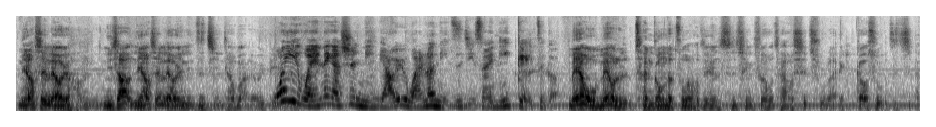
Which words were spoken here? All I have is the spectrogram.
你要先疗愈好你，你要你要先疗愈你自己，你才有办法疗愈别人。我以为那个是你疗愈完了你自己，所以你给这个。没有，我没有成功的做到这件事情，所以我才要写出来告诉我自己啊。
